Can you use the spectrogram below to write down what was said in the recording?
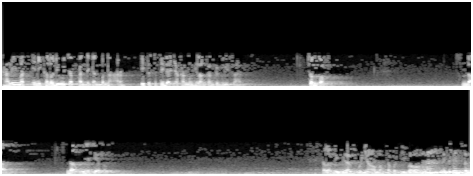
Kalimat ini kalau diucapkan dengan benar, itu setidaknya akan menghilangkan kegelisahan. Contoh, Sendal. Sendal punya siapa? Kalau dibilang punya Allah takut dibawa orang, itu kan tuh.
